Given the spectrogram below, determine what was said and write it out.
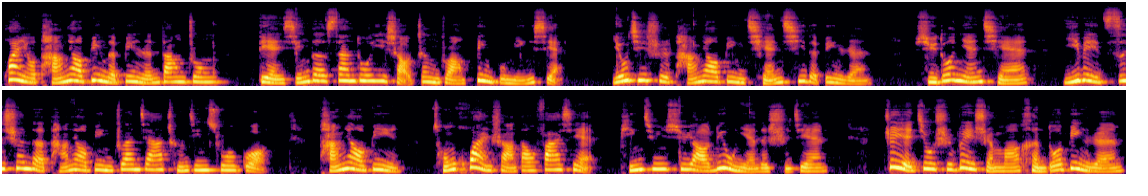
患有糖尿病的病人当中，典型的三多一少症状并不明显，尤其是糖尿病前期的病人。许多年前，一位资深的糖尿病专家曾经说过，糖尿病从患上到发现，平均需要六年的时间。这也就是为什么很多病人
